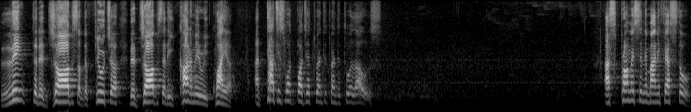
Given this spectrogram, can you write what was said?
linked to the jobs of the future, the jobs that the economy require. And that is what Budget 2022 allows. As promised in the manifesto,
